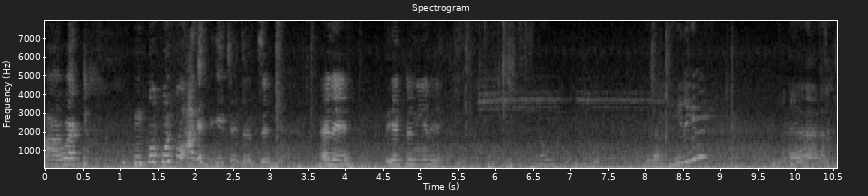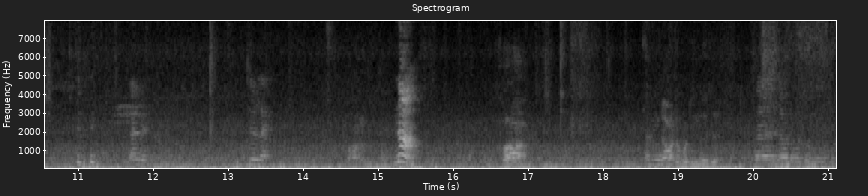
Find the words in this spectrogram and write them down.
আর ও একটা আগে থেকে চেঁচাচ্ছে। এনে তুই একটা নিয়ে নে। হ্যাঁ। না খা। জামাটা পছন্দ হয়েছে? হ্যাঁ জামাটা পছন্দ হয়েছে।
